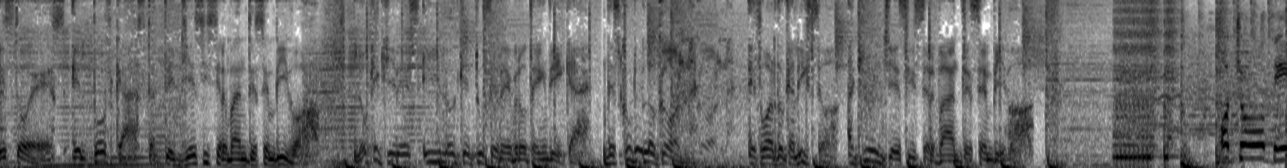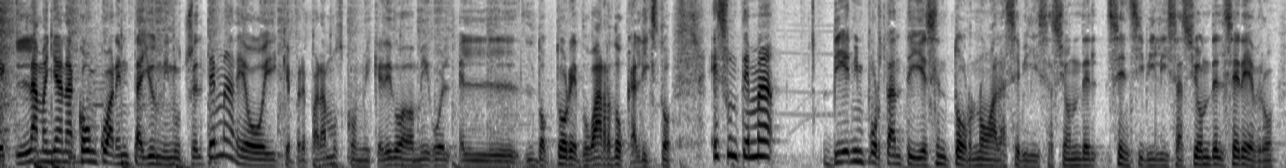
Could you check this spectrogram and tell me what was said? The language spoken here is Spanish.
Esto es el podcast de Jesse Cervantes en vivo. Lo que quieres y lo que tu cerebro te indica. Descúbrelo con Eduardo Calixto, aquí en Jesse Cervantes en vivo. 8 de la mañana con 41 minutos. El tema de hoy que preparamos con mi querido amigo el, doctor Eduardo Calixto es un tema bien importante y es en torno a la civilización del, sensibilización del cerebro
